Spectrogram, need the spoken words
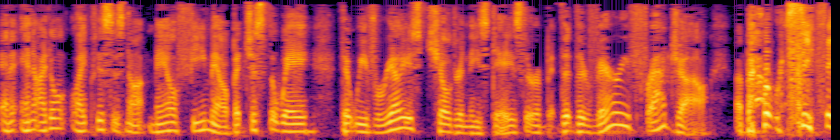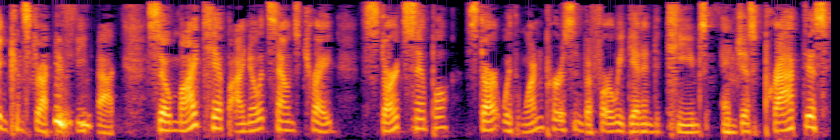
and, and I don't like this is not male female, but just the way that we've raised children these days, they're they're very fragile about receiving constructive feedback. So my tip, I know it sounds trite, start simple, start with one person before we get into teams, and just practice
